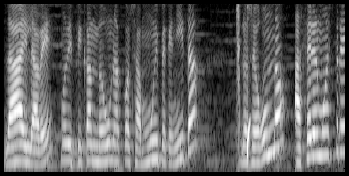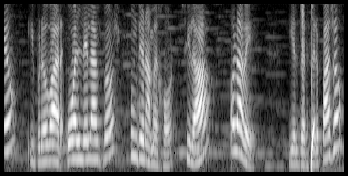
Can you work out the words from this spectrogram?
la A y la B, modificando una cosa muy pequeñita. Lo segundo, hacer el muestreo y probar cuál de las dos funciona mejor, si la A o la B. Y el tercer paso,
